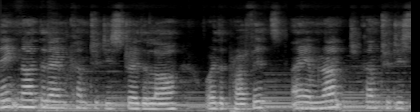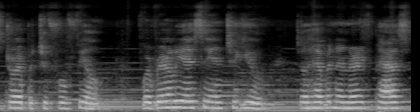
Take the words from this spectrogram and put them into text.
Think not that I am come to destroy the law or the prophets. I am not come to destroy, but to fulfill. For verily I say unto you, till heaven and earth pass,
